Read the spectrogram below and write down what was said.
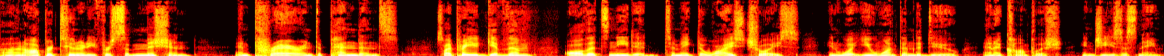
uh, an opportunity for submission and prayer and dependence. So I pray you'd give them all that's needed to make the wise choice in what you want them to do and accomplish. In Jesus' name,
